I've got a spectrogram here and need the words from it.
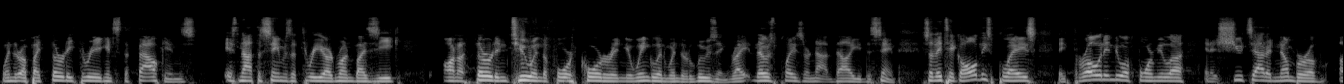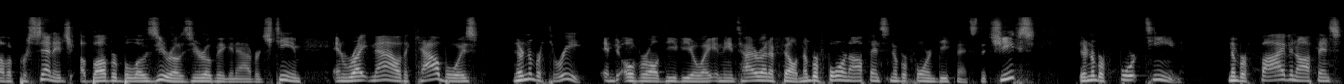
when they're up by 33 against the Falcons is not the same as a three-yard run by Zeke on a third and two in the fourth quarter in New England when they're losing, right? Those plays are not valued the same. So they take all these plays, they throw it into a formula, and it shoots out a number of, of a percentage above or below zero, zero being an average team. And right now, the Cowboys, they're number three in overall DVOA in the entire NFL. Number four in offense, number four in defense. The Chiefs, they're number 14. Number five in offense,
